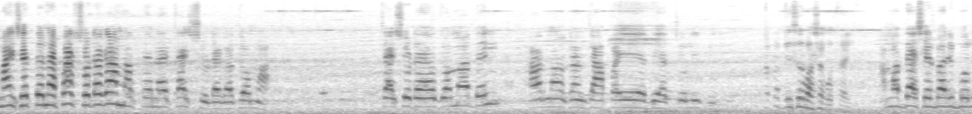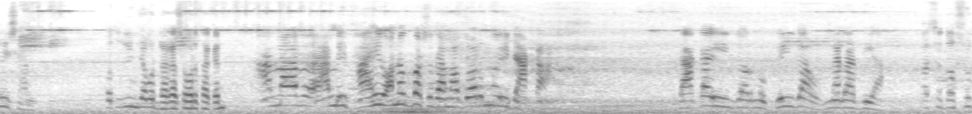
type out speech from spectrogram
মাইসের তেনে পাঁচশো টাকা, আমার তেনে চারশো টাকা জমা। চারশো টাকা জমা দেই আর মনে করেন যা পাই দেওয়া চলি দিই আপনার দেশের ভাষা কোথায়? আমার দেশের বাড়ি বরিশাল। কতদিন যাবত ঢাকা শহরে থাকেন? আমার আমি থাই অনেক বছর আমার জন্মই ঢাকা। ঢাকাই জন্ম খিলগাঁও মেরা দিয়া আচ্ছা দর্শক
